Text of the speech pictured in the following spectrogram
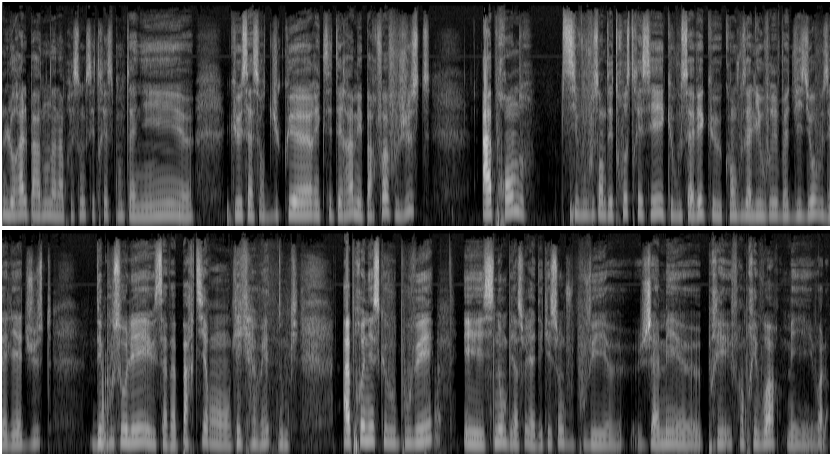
l'oral, pardon, on a l'impression que c'est très spontané, que ça sort du cœur, etc. Mais parfois, il faut juste apprendre si vous vous sentez trop stressé et que vous savez que quand vous allez ouvrir votre visio, vous allez être juste déboussolé et ça va partir en cacahuète. Donc, apprenez ce que vous pouvez. Et sinon, bien sûr, il y a des questions que vous pouvez euh, jamais euh, pré- prévoir. Mais voilà.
